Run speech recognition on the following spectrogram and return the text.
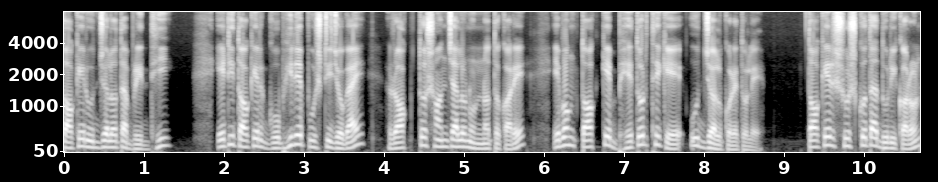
ত্বকের উজ্জ্বলতা বৃদ্ধি, এটি ত্বকের গভীরে পুষ্টি যোগায়, রক্ত সঞ্চালন উন্নত করে এবং ত্বককে ভেতর থেকে উজ্জ্বল করে তোলে। ত্বকের শুষ্কতা দূরীকরণ,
